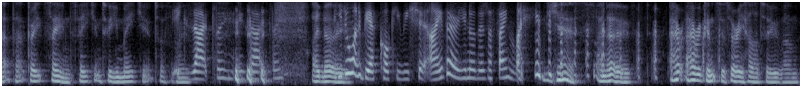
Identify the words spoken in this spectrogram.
That, that great saying, fake it until you make it, I suppose. Exactly, exactly. I know. you don't want to be a cocky wee shit either. You know, there's a fine line. yes, I know. Ar- arrogance is very hard to um,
